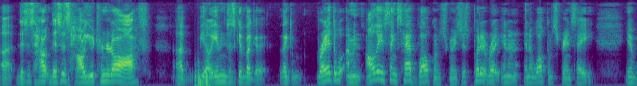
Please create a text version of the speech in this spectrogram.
Uh, this is how this is how you turn it off. Uh, you know, even just give like a like right at the. I mean, all these things have welcome screens. Just put it right in a, in a welcome screen. Say, you know,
